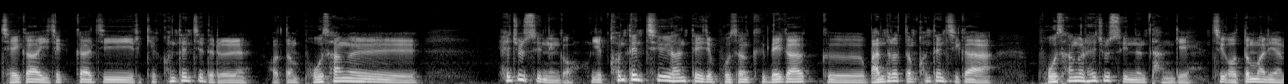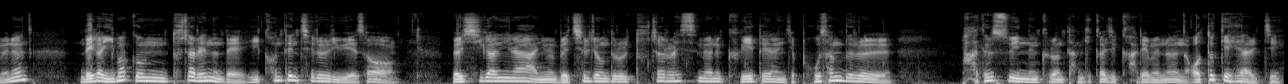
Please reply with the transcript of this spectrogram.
제가 이제까지 이렇게 컨텐츠들을 어떤 보상을 해줄 수 있는 거 이게 컨텐츠한테 이제 보상 그 내가 그 만들었던 컨텐츠가 보상을 해줄 수 있는 단계 즉 어떤 말이냐면은 내가 이만큼 투자를 했는데 이 컨텐츠를 위해서 몇 시간이나 아니면 며칠 정도를 투자를 했으면 그에 대한 이제 보상들을 받을 수 있는 그런 단계까지 가려면은 어떻게 해야 할지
